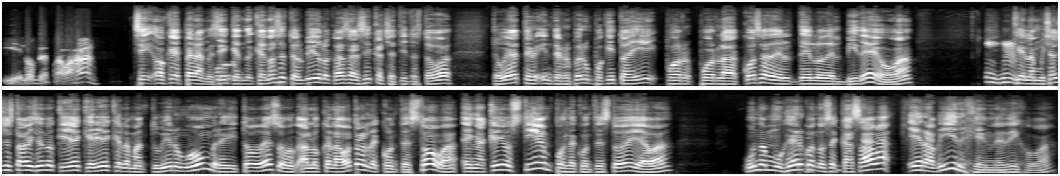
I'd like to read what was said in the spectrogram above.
y el hombre a trabajar. Sí, ok, espérame, sí, que, no- que no se te olvide lo que vas a decir, cachetito. Te voy, a- te voy a te- interrumpir un poquito ahí por, por la cosa del- de lo del video, ¿ah? Que la muchacha estaba diciendo que ella quería que la mantuviera un hombre y todo eso, a lo que la otra le contestó, ¿va? En aquellos tiempos le contestó ella, ¿va? Una mujer cuando se casaba era virgen, le dijo, ¿va?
